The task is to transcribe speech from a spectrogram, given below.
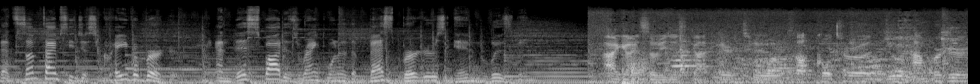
that sometimes you just crave a burger. And this spot is ranked one of the best burgers in Lisbon. Alright guys, so we just got here to La Cultura do Hamburger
